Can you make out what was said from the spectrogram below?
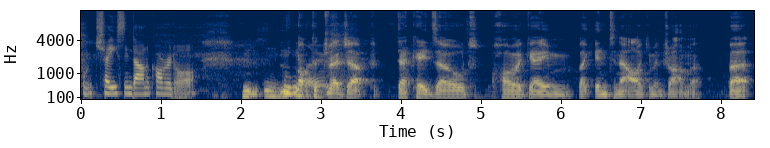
come chasing down a corridor. not to dredge up decades old horror game like internet argument drama but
